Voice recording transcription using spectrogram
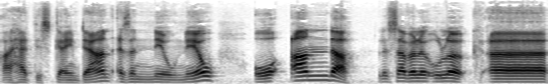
I had this game down as a nil-nil or under. Let's have a little look. Uh,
